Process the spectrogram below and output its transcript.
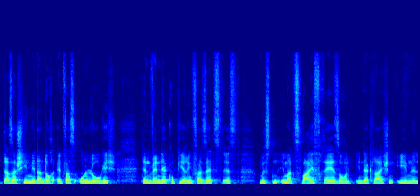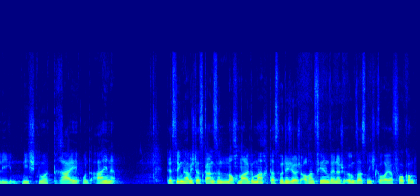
Das erschien mir dann doch etwas unlogisch, denn wenn der Kopierring versetzt ist, müssten immer zwei Fräsungen in der gleichen Ebene liegen, nicht nur drei und eine. Deswegen habe ich das Ganze nochmal gemacht. Das würde ich euch auch empfehlen, wenn euch irgendwas nicht geheuer vorkommt.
